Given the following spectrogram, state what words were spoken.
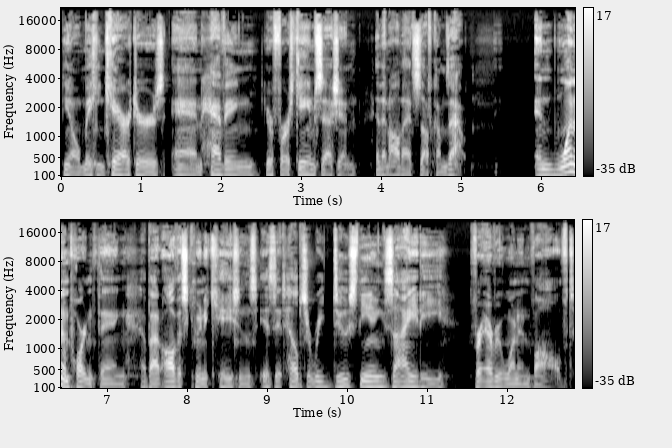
you know making characters and having your first game session and then all that stuff comes out and one important thing about all this communications is it helps reduce the anxiety for everyone involved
